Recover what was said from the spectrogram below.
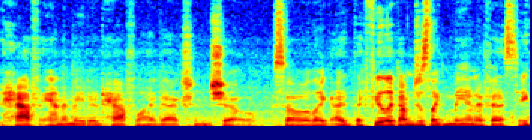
half animated, half live action show. So like, I, I feel like I'm just like manifesting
